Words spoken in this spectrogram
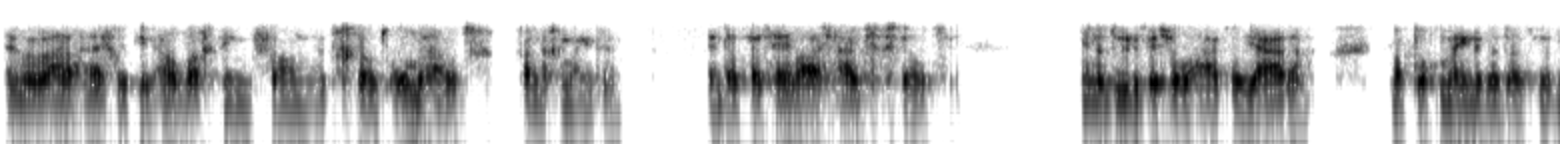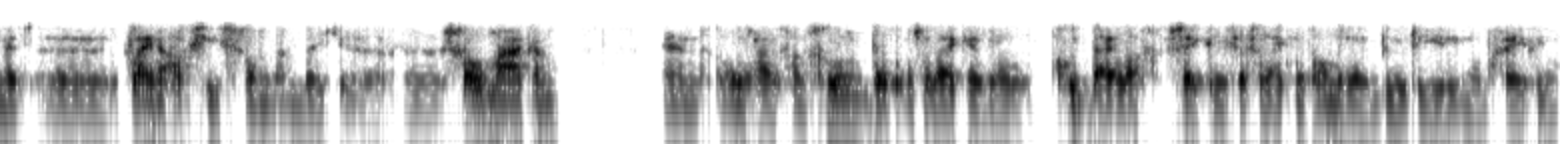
En we waren eigenlijk in afwachting van het groot onderhoud van de gemeente. En dat werd helaas uitgesteld. En dat duurde best wel een aantal jaren. Maar toch menen we dat we met uh, kleine acties van een beetje uh, schoonmaken en onderhoud van groen, dat onze wijk er wel goed bij lag. Zeker in vergelijking met andere buurten hier in de omgeving.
